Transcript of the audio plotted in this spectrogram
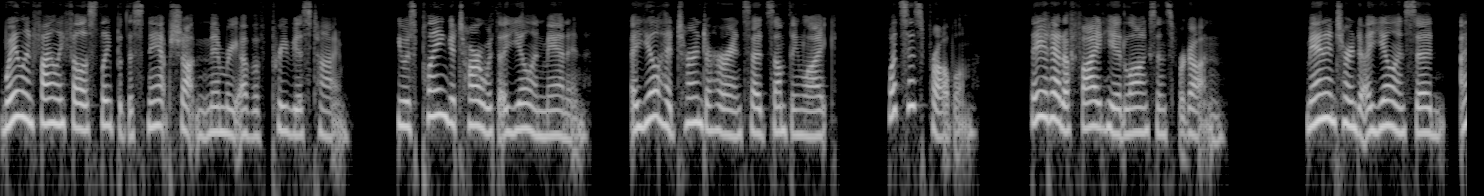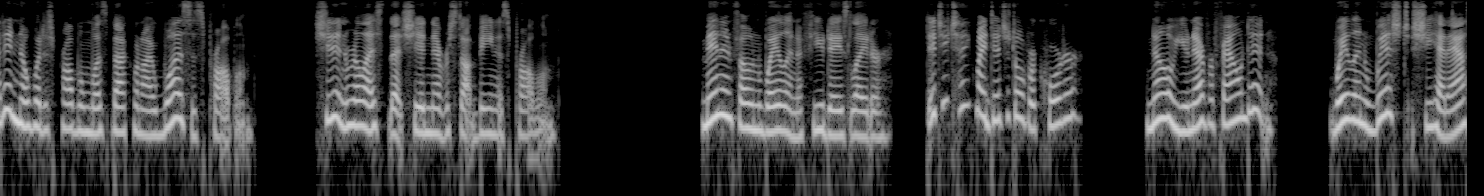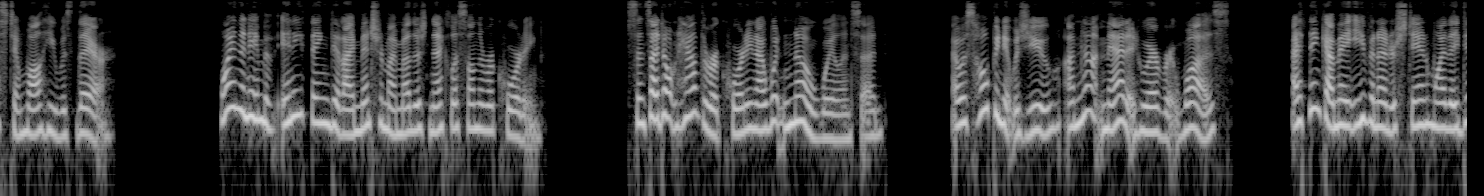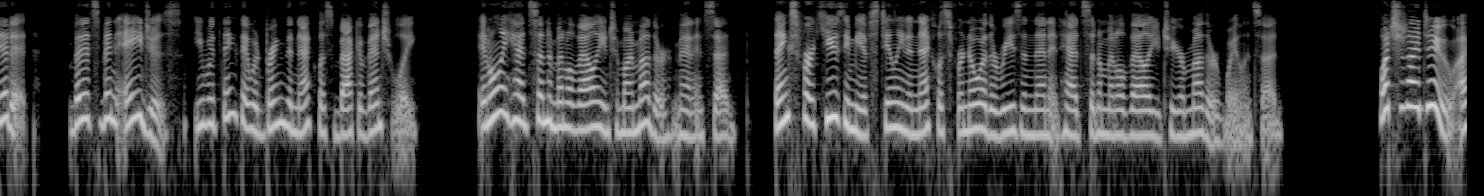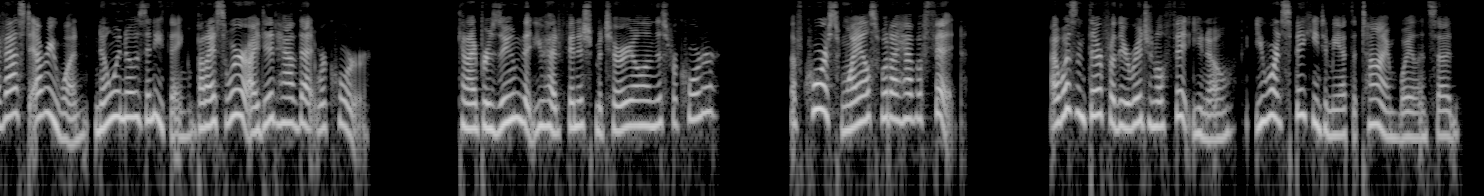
Waylon finally fell asleep with a snapshot memory of a previous time. He was playing guitar with Ayel and Manon. Ayel had turned to her and said something like, What's his problem? They had had a fight he had long since forgotten. Manon turned to Ayel and said, I didn't know what his problem was back when I was his problem. She didn't realize that she had never stopped being his problem. Manon phoned Waylon a few days later. Did you take my digital recorder? No, you never found it? Waylon wished she had asked him while he was there. Why in the name of anything did I mention my mother's necklace on the recording? Since I don't have the recording, I wouldn't know, Waylon said. I was hoping it was you. I'm not mad at whoever it was. I think I may even understand why they did it. But it's been ages. You would think they would bring the necklace back eventually. It only had sentimental value to my mother, Manon said. Thanks for accusing me of stealing a necklace for no other reason than it had sentimental value to your mother, Waylon said. What should I do? I've asked everyone. No one knows anything, but I swear I did have that recorder. Can I presume that you had finished material on this recorder? Of course, why else would I have a fit? I wasn't there for the original fit, you know. You weren't speaking to me at the time, Waylon said.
